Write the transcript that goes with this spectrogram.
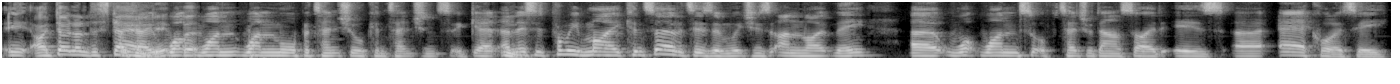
it, I don't understand okay, it. What, one, one more potential contentions again, and mm. this is probably my conservatism, which is unlike me. Uh, what one sort of potential downside is uh, air quality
